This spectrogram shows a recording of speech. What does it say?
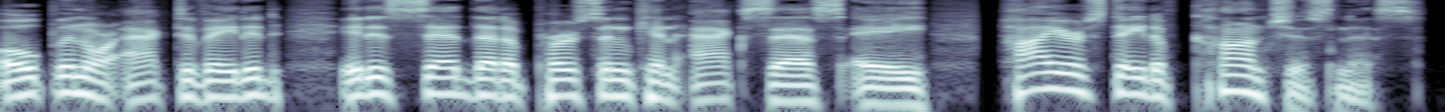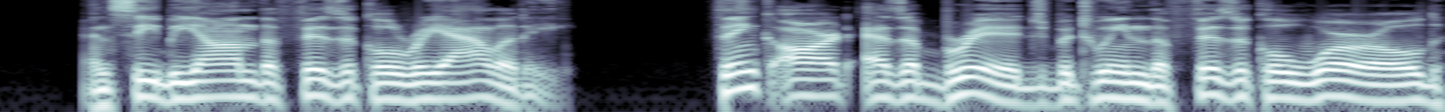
open or activated, it is said that a person can access a higher state of consciousness and see beyond the physical reality. Think art as a bridge between the physical world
